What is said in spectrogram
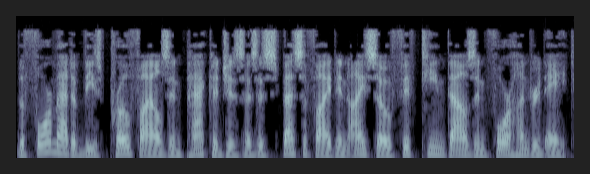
The format of these profiles and packages is as specified in ISO 15408.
